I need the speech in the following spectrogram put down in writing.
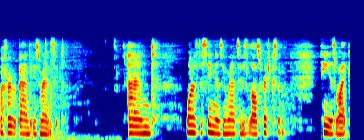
My favourite band is Rancid, and one of the singers in Rancid is Lars Frederiksen. He is like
